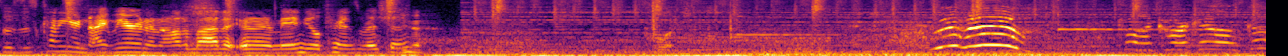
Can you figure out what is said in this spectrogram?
So is this kind of your nightmare in an automatic, in a manual transmission? Yeah. Woohoo! Come on, car, go, go,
